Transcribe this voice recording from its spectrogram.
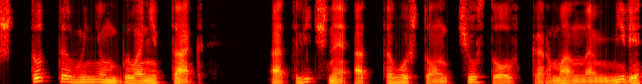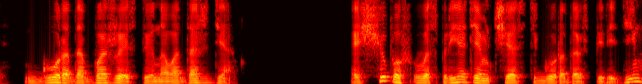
Что-то в нем было не так – отличное от того, что он чувствовал в карманном мире города божественного дождя. Ощупав восприятием часть города впереди,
